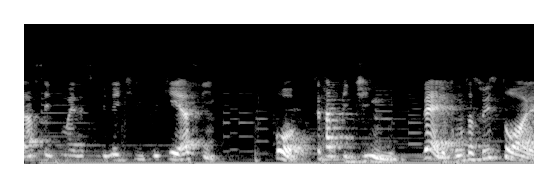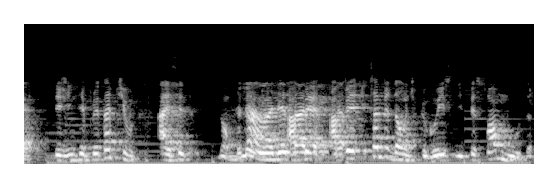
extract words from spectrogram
aceito mais esse bilhetinho, porque assim, pô, você tá pedindo, velho, conta a sua história, seja interpretativo. Aí você. Não, beleza. Mas detalhe- A pe- a pe- sabe de onde pegou isso? De pessoa muda.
